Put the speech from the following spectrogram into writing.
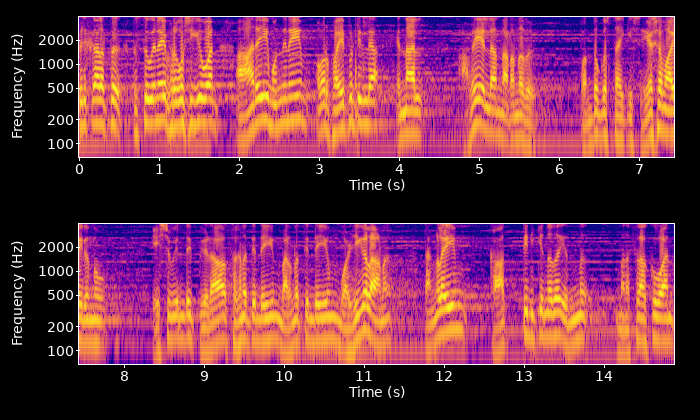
പിൽക്കാലത്ത് ക്രിസ്തുവിനെ പ്രഘോഷിക്കുവാൻ ആരെയും ഒന്നിനെയും അവർ ഭയപ്പെട്ടില്ല. എന്നാൽ അവയെല്ലാം നടന്നത് പന്തകുസ്തായ്ക്ക് ശേഷമായിരുന്നു. യേശുവിന്റെ പീഡാസഹനത്തിന്റെയും മരണത്തിന്റെയും വഴികളാണ് തങ്ങളെയും കാത്തിരിക്കുന്നത് എന്ന് മനസ്സിലാക്കുവാൻ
